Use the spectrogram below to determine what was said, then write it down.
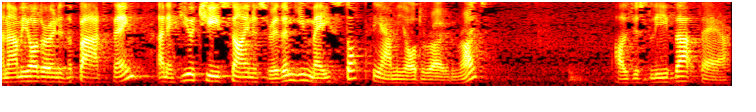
And amiodarone is a bad thing, and if you achieve sinus rhythm, you may stop the amiodarone, right? I'll just leave that there.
